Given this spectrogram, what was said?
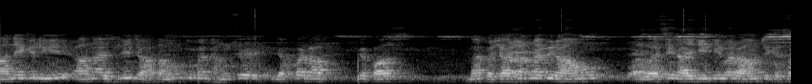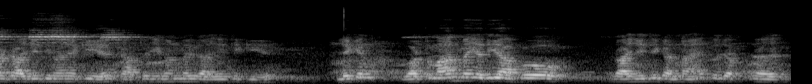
आने के लिए, आना इसलिए चाहता हूँ कि मैं ढंग से, जब तक आपके पास, मैं प्रशासन में भी रहा हूँ और वैसी राजनीति में रहा हूँ, चिकित्सक राजनीति मैंने की है, छात्र जीवन में भी राजनीति की है। लेकिन वर्तमान में यदि आपको राजनीति करना है तो जब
